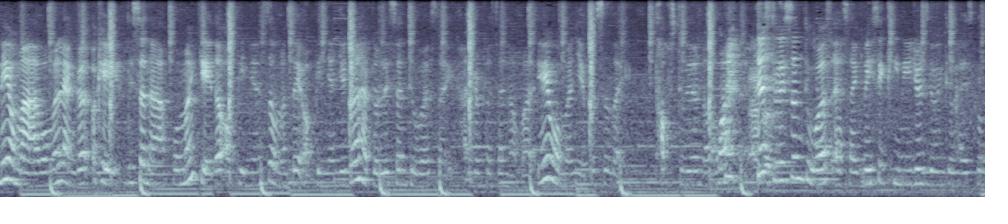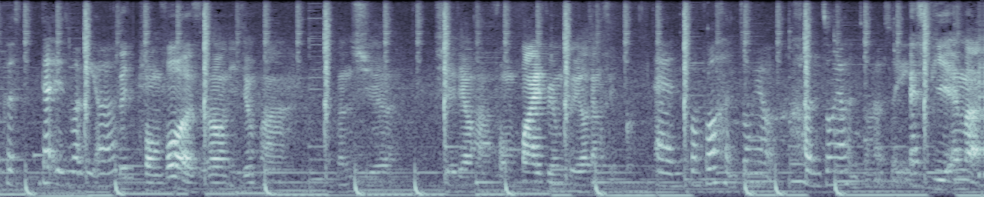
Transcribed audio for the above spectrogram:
没有嘛，我们两个 OK，listen、啊，我们给的 opinion 是我们自己 opinion。You don't have to listen to us like hundred percent of what，因为我们也不是 like top student or what。Just listen to us as like basic teenagers going to high school, cause that is what we are. 对，Form Four 的时候你就把能学的学掉它，Form Five 不用追到这样辛苦。And Form Four 很重要，很重要，很重要，所以。SPM 啊，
